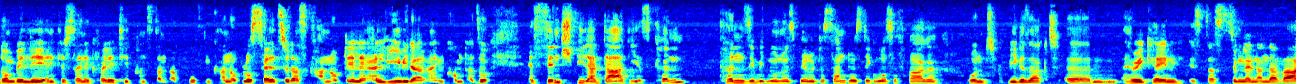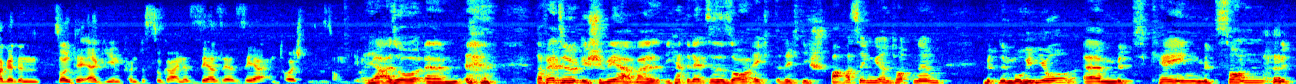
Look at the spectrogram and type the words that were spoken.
Dombele endlich seine Qualität konstant abrufen kann, ob Lo Celso das kann, ob Dele Ali wieder reinkommt. Also es sind Spieler da, die es können. Können sie mit Nuno Espirito Santo ist die große Frage. Und wie gesagt, ähm, Harry Kane ist das Zünglein an der Waage, denn sollte er gehen, könnte es sogar eine sehr, sehr, sehr enttäuschende Saison geben. Ja, also ähm, da fällt es wirklich schwer, weil ich hatte letzte Saison echt richtig Spaß irgendwie an Tottenham mit einem Mourinho, ähm, mit Kane, mit Son, mit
